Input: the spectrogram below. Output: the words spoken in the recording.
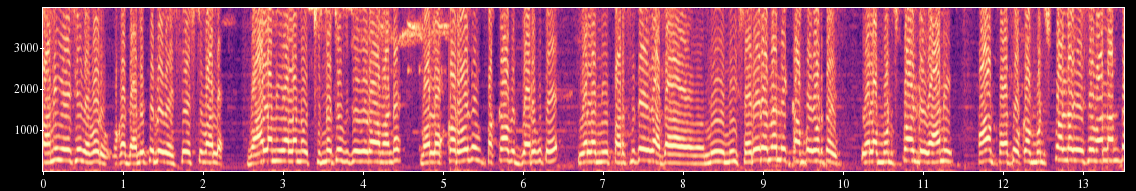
పని చేసేది ఎవరు? ఒక దళితులు ఎస్సీ ఎస్టీ వాళ్ళే. వాళ్ళని ఇలా నువ్వు చిన్న చూపు చూడడం అంటే వాళ్ళు ఒక్క రోజు పక్కా జరిగితే ఇలా నీ పరిస్థితే కదా నీ నీ శరీరమే నీకు కంపు కొడుతుంది. ఇలా మున్సిపాలిటీ కానీ ప్రతి ఒక్క మున్సిపాలిటీ చేసే వాళ్ళంతా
